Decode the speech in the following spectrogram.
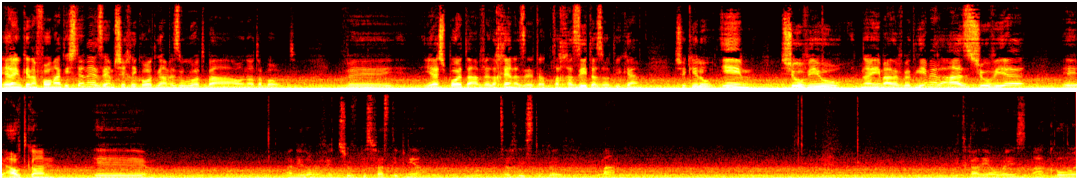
אלא אם כן הפורמט ישתנה, זה ימשיך לקרות גם לזוגות בעונות הבאות. ויש פה את ה... ולכן הזה, את התחזית הזאת, כן? שכאילו אם שוב יהיו תנאים א', ב', ג', אז שוב יהיה uh, outcome, uh, אני לא מבין, שוב פספסתי פנייה? צריך להסתובב? מה? נתקע לי הווייז? מה קורה?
